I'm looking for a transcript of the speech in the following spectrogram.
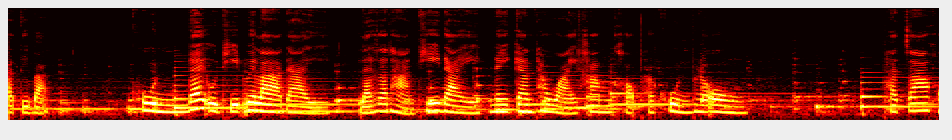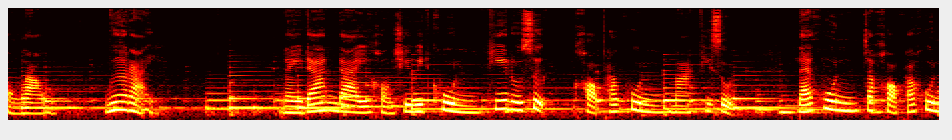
ปฏิบัติ คุณได้อุทิศเวลาใด และสถานที่ใดในการถวายคำขอบพระคุณพระองค์ พระเจ้าของเราเมื่อไหร่ ในด้านใดของชีวิตคุณที่รู้สึกขอบพระคุณมากที่สุด และคุณจะขอบพระคุณ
